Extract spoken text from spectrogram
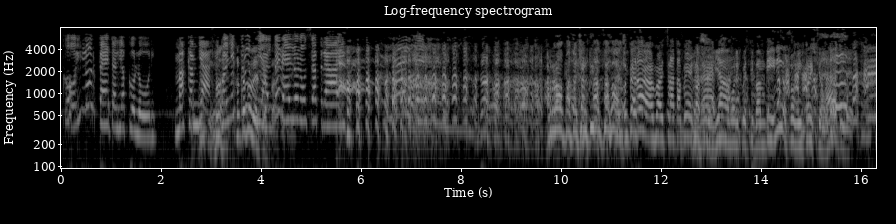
coi loro petali a colori. Ma cambiarli poi nei frutti alberello non saprai. Roba da giardino zoologico! Però è maestrata bene, Ma eh? svegliamoli questi bambini, io sono impressionabile.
